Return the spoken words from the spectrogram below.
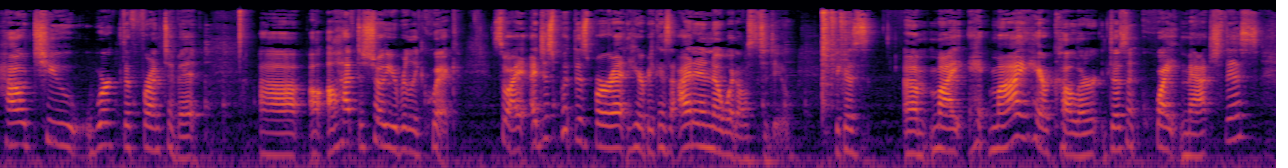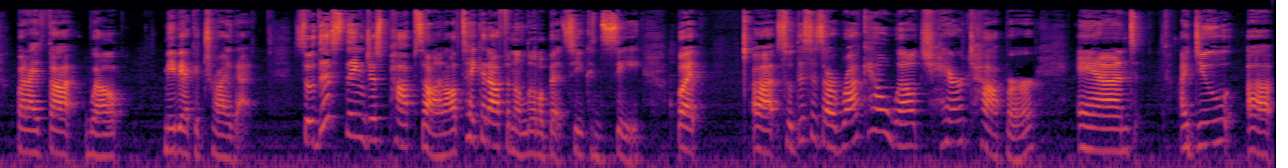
how to work the front of it. Uh, I'll, have to show you really quick. So I, I, just put this barrette here because I didn't know what else to do because um, my, my hair color doesn't quite match this, but I thought, well, maybe I could try that. So this thing just pops on. I'll take it off in a little bit so you can see. But uh, so this is our Raquel Welch hair topper, and I do uh,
